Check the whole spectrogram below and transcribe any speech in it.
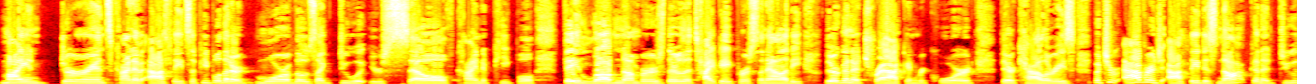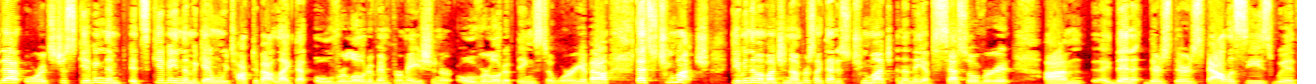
my endurance kind of athletes, the people that are more of those like do it yourself kind of people. They love numbers. They're the type A personality. They're gonna track and record their calories. But your average athlete is not going to do that, or it's just giving them, it's giving them, again, when we talked about like that overload of information or overload of things to worry about, that's too much. Giving them a bunch of numbers like that is too much. And then they obsess over it. Um, then there's, there's fallacies with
